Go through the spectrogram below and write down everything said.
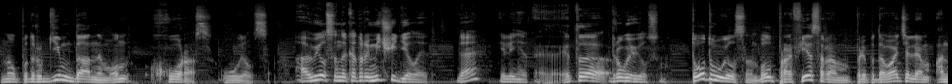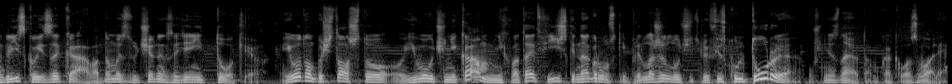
Но по другим данным он Хорас Уилсон. А Уилсон, который мечи делает, да? Или нет? Э, Это Другой Уилсон. Тот Уилсон был профессором, преподавателем английского языка в одном из учебных заведений Токио. И вот он посчитал, что его ученикам не хватает физической нагрузки и предложил учителю физкультуры, уж не знаю там, как его звали,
